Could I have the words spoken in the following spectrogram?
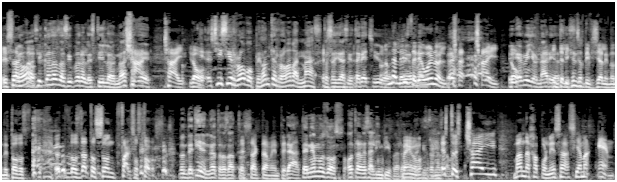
Exacto. ¿no? Así cosas así por el estilo, ¿no? Así Chai, de, Chai, no. eh, Sí, sí, robo, pero antes robaban más. Entonces ya sí, estaría chido. Ándale, estaría bueno el cha- Chai. Sería millonario, Inteligencia sí, artificial en donde todos eh, los datos datos son falsos todos. Donde tienen otros datos. Exactamente. Ya, tenemos dos. Otra vez a Limpi para esto es. Chai, banda japonesa, se llama End.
